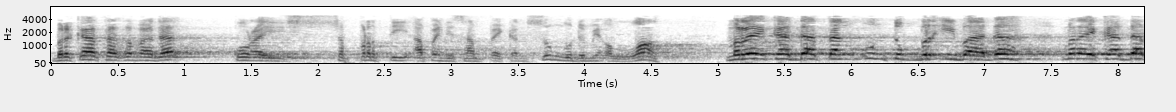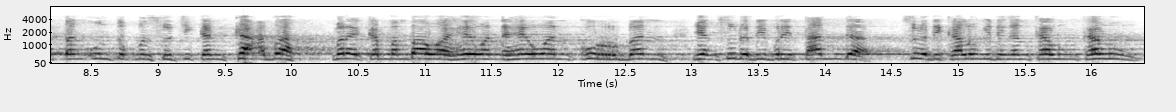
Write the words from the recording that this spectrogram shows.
berkata kepada Quraisy seperti apa yang disampaikan sungguh demi Allah mereka datang untuk beribadah, mereka datang untuk mensucikan Ka'bah, mereka membawa hewan-hewan kurban yang sudah diberi tanda, sudah dikalungi dengan kalung-kalung.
